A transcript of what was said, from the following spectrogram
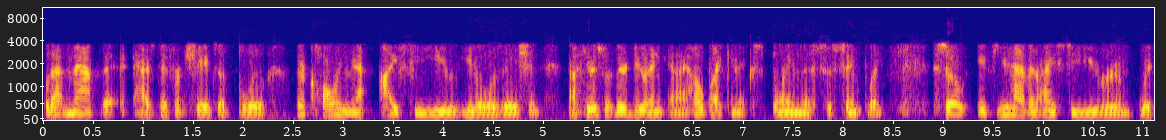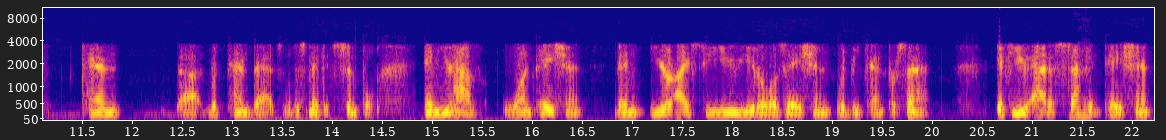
Well, that map that has different shades of blue, they're calling that ICU utilization. Now, here's what they're doing, and I hope I can explain this succinctly. So if you have an ICU room with 10, uh, with 10 beds, we'll just make it simple, and you have one patient, then your ICU utilization would be 10%. If you add a second patient,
